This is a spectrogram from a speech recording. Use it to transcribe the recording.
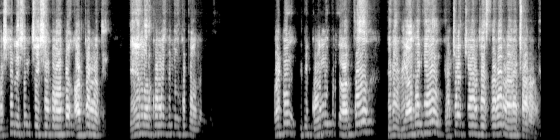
డిస్టిలేషన్ చేసిన తర్వాత అర్క్ ఉన్నది ఏం అర్క్ ఉన్నది నాకు తెలియదు. అంటే ఇది గోమూత్ర అర్క్ ఇది వ్యాధికి ఎట్లా క్యూర్ చేస్తారో మీరు చూడండి.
